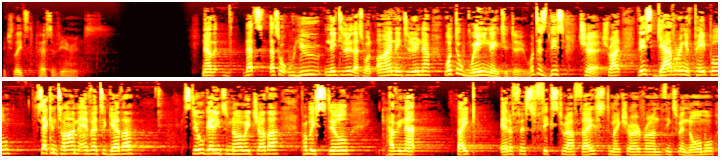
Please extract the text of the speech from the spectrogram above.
which leads to perseverance. Now, that's, that's what you need to do. That's what I need to do now. What do we need to do? What does this church, right? This gathering of people, second time ever together, still getting to know each other, probably still having that fake edifice fixed to our face to make sure everyone thinks we're normal,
